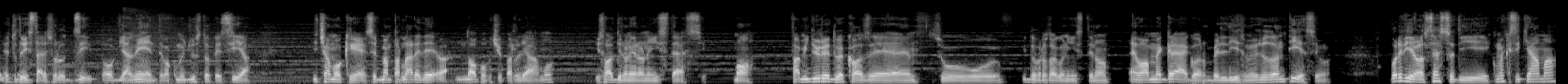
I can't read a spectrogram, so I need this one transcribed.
e tu devi stare solo zitto, ovviamente, ma come è giusto che sia. Diciamo che se dobbiamo parlare, de- dopo ci parliamo, i soldi non erano gli stessi. Mo, fammi dire due cose eh, sui due protagonisti, no? Evan McGregor, bellissimo, mi è piaciuto tantissimo. Vorrei dire lo stesso di, com'è che si chiama?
